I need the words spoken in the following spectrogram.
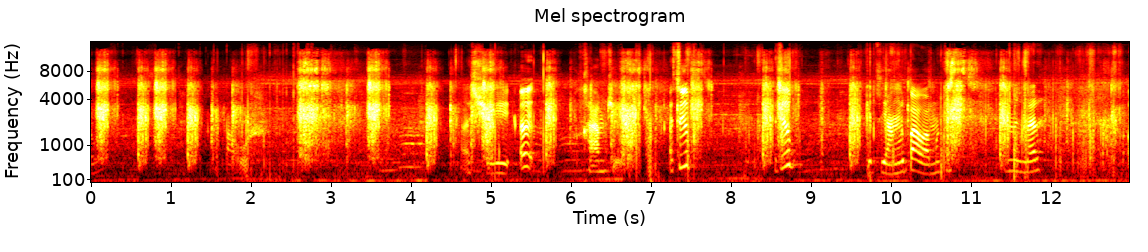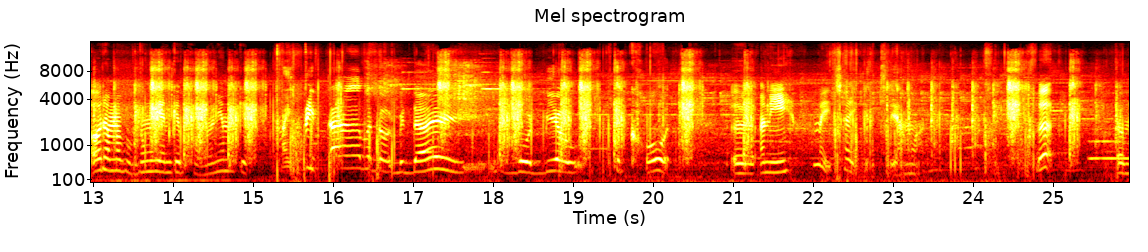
วเป๋าอาชีเอ้ยข้ามเฉยอาซึบอาซึบเก็บเสียงหรือเปล่าอะเมื่อกี้หนึ่งนะเออทำไมผมต้องเรียนเก็บของแล้วเนี่ยมันเก็บไม่ติดเออมันโดดไม่ได้โดดเบี้ยวโคตร เออ อันนี้ไม่ใช่เก็บเสียงว่ะเออเอิม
